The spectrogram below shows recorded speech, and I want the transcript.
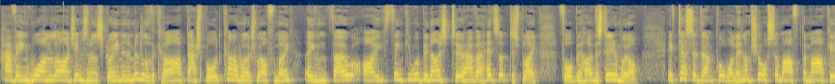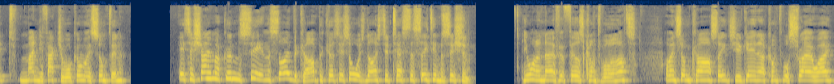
having one large instrument screen in the middle of the car dashboard kind of works well for me, even though I think it would be nice to have a heads up display for behind the steering wheel. If Tesla don't put one in, I'm sure some aftermarket manufacturer will come up with something. It's a shame I couldn't sit inside the car because it's always nice to test the seating position. You want to know if it feels comfortable or not. I mean, some car seats you get in are comfortable straight away,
